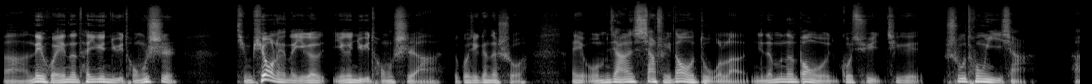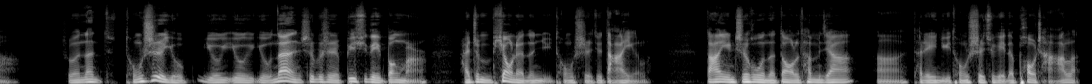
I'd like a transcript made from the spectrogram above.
啊。那回呢，他一个女同事。挺漂亮的一个一个女同事啊，就过去跟他说：“哎，我们家下水道堵了，你能不能帮我过去这个疏通一下啊？”说那同事有有有有难，是不是必须得帮忙？还这么漂亮的女同事就答应了。答应之后呢，到了他们家啊，他这个女同事去给他泡茶了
